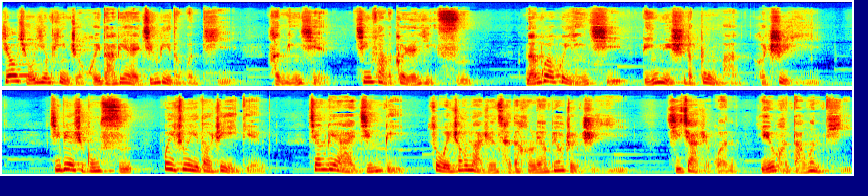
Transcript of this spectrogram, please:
要求应聘者回答恋爱经历等问题，很明显侵犯了个人隐私，难怪会引起林女士的不满和质疑。即便是公司未注意到这一点，将恋爱经历作为招纳人才的衡量标准之一，其价值观也有很大问题。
